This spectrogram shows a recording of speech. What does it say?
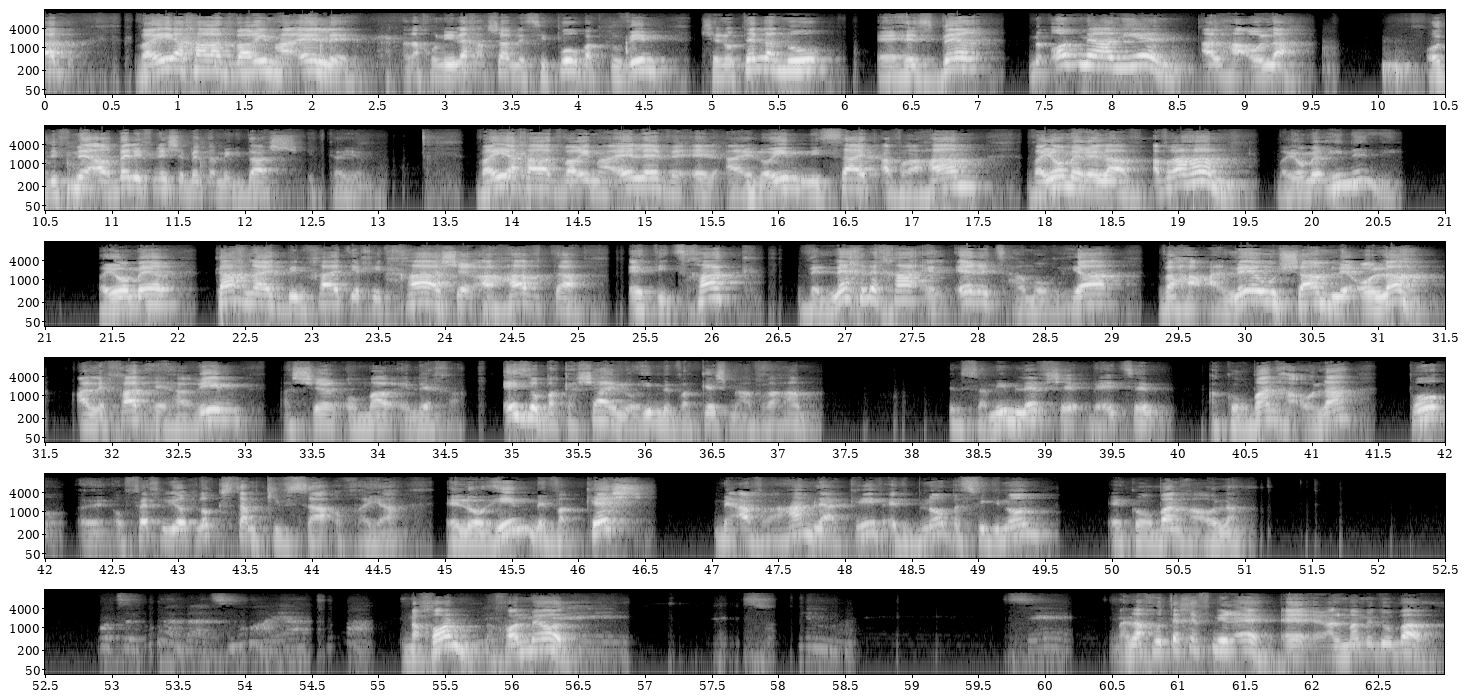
ויהי אחר הדברים האלה, אנחנו נלך עכשיו לסיפור בכתובים שנותן לנו אה, הסבר מאוד מעניין על העולה, עוד לפני, הרבה לפני שבית המקדש התקיים. ויהי אחר הדברים האלה והאלוהים נישא את אברהם ויאמר אליו אברהם ויאמר הנני ויאמר קח נא את בנך את יחידך אשר אהבת את יצחק ולך לך אל ארץ המוריה והעלהו שם לעולה על אחד ההרים אשר אומר אליך. איזו בקשה אלוהים מבקש מאברהם. אתם שמים לב שבעצם הקורבן העולה פה אה, הופך להיות לא סתם כבשה או חיה, אלוהים מבקש מאברהם להקריב את בנו בסגנון קורבן העולה. נכון, נכון מאוד. אנחנו תכף נראה אה, על מה מדובר.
